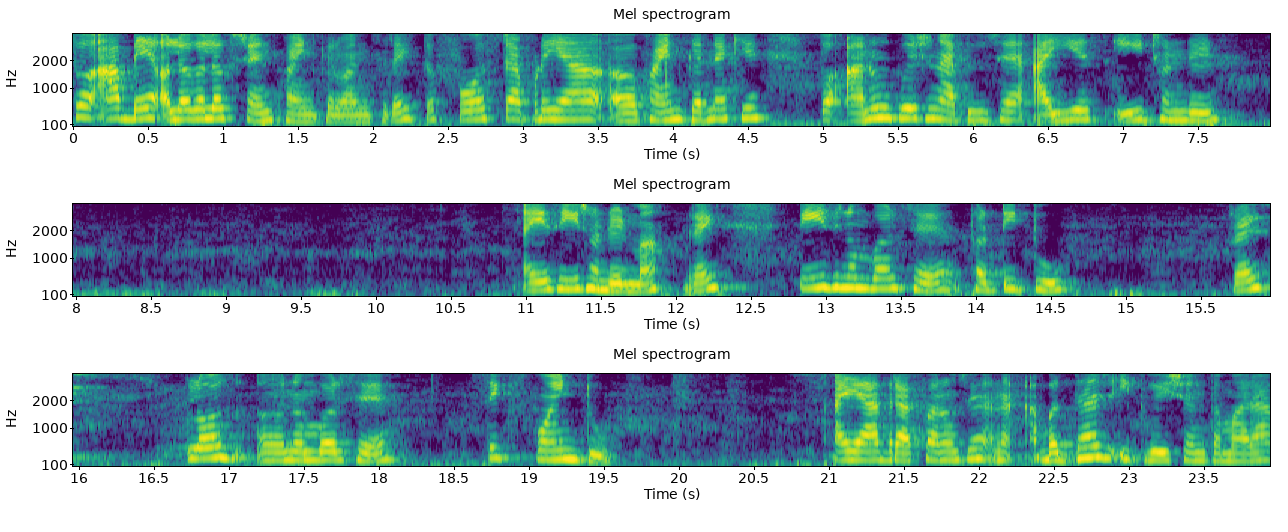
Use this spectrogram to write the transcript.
તો આ બે અલગ અલગ સ્ટ્રેન્થ ફાઇન્ડ કરવાની છે રાઈટ તો ફર્સ્ટ આપણે આ ફાઇન્ડ કરી નાખીએ. તો આનું ઇક્વેશન આપ્યું છે IS eight hundred IS eight હંડ્રેડમાં રાઈટ પેજ નંબર છે thirty two right clause number છે સિક્સ પોઈન્ટ ટુ આ યાદ રાખવાનું છે અને આ બધા જ ઇક્વેશન તમારા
